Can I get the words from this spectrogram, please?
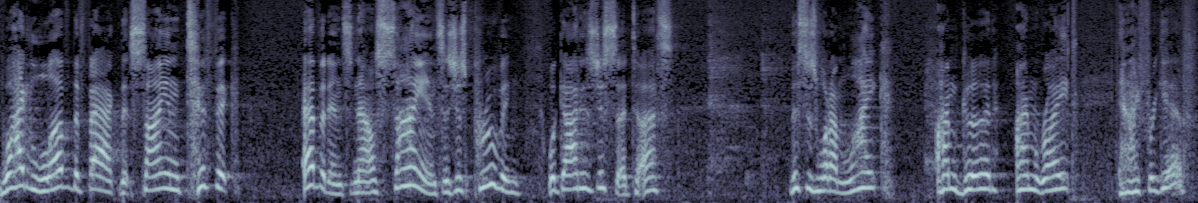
well, I love the fact that scientific evidence now, science is just proving what God has just said to us. This is what I'm like. I'm good. I'm right. And I forgive.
